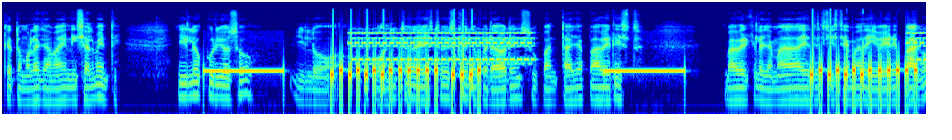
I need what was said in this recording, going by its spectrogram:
que tomó la llamada inicialmente. Y lo curioso y lo bonito de esto es que el operador en su pantalla va a ver esto. Va a ver que la llamada es del sistema de IBR Pago,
